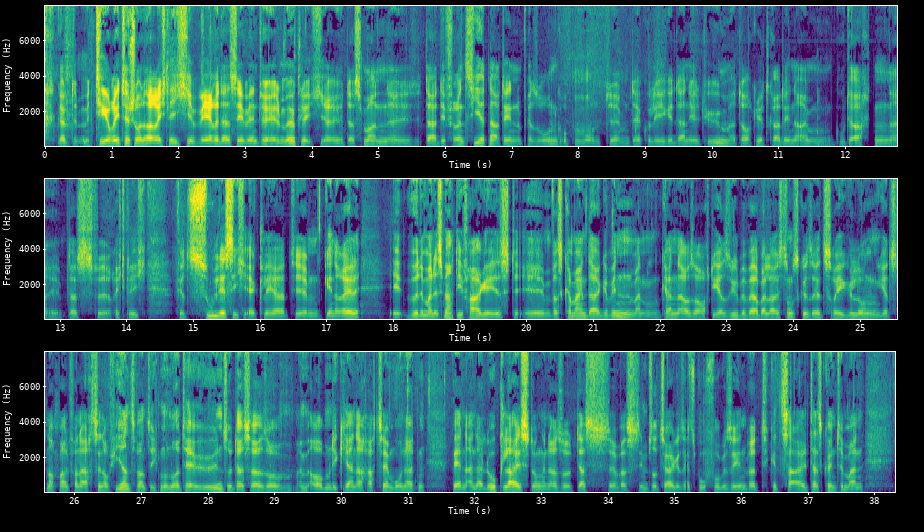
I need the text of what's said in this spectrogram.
theoretisch oder rechtlich wäre das eventuell möglich, äh, dass man äh, da differenziert nach den Personengruppen. Und ähm, der Kollege Daniel Thüm hat auch jetzt gerade in einem Gutachten äh, das rechtlich für zulässig erklärt. Ähm, generell würde man es machen. Die Frage ist, äh, was kann man da gewinnen? Man kann also auch die Asylbewerberleistungsgesetzregelung jetzt nochmal von 18 auf 24 Monate erhöhen, sodass also im Augenblick ja nach 18 Monaten werden Analogleistungen, also das, äh, was im Sozialgesetzbuch vorgesehen wird, gezahlt. Das könnte man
